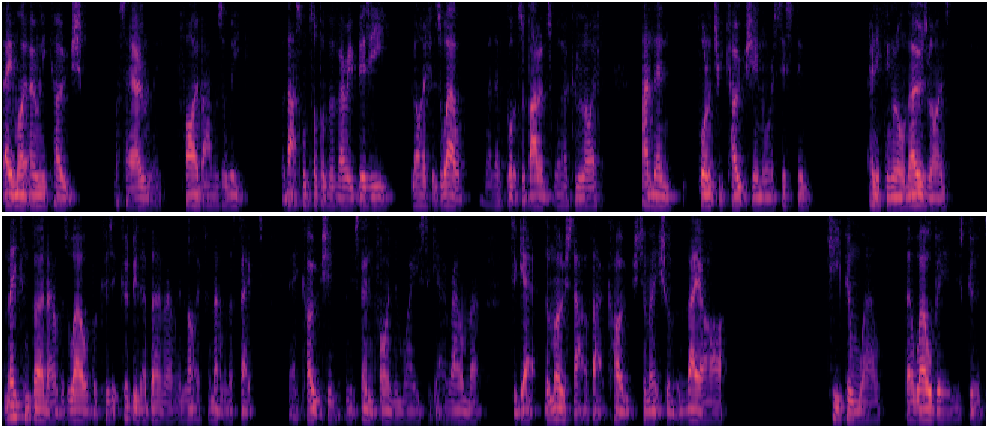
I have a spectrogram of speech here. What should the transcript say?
they might only coach, let's say only five hours a week, but that's on top of a very busy life as well, where they've got to balance work and life and then voluntary coaching or assisting, anything along those lines. And they can burn out as well because it could be their burnout in life and that will affect their coaching. And it's then finding ways to get around that, to get the most out of that coach to make sure that they are keeping well, their well being is good.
